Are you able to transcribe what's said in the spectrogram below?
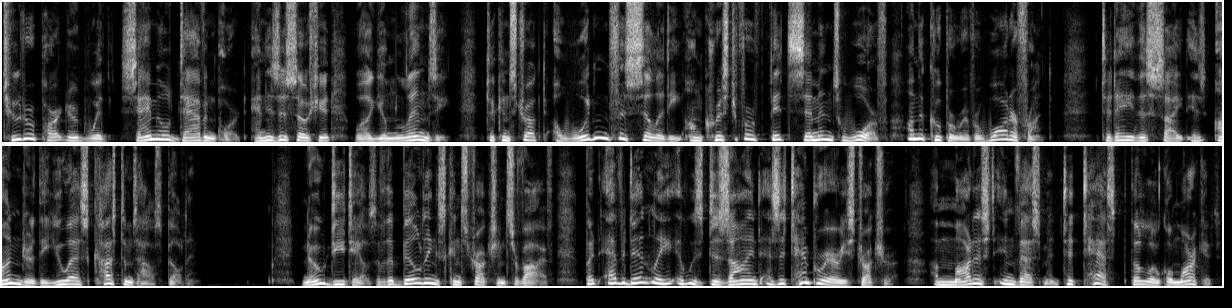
Tudor partnered with Samuel Davenport and his associate William Lindsay to construct a wooden facility on Christopher Fitzsimons Wharf on the Cooper River waterfront. Today, this site is under the U.S. Customs House building. No details of the building's construction survive, but evidently it was designed as a temporary structure, a modest investment to test the local market.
